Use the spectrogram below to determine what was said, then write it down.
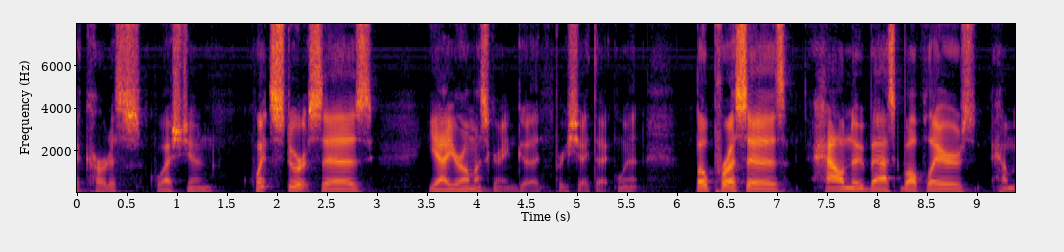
a Curtis question. Quint Stewart says yeah, you're on my screen. Good. Appreciate that, Quint. Bo Press says, how new basketball players how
